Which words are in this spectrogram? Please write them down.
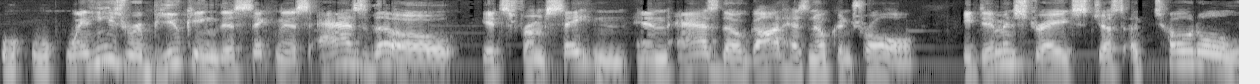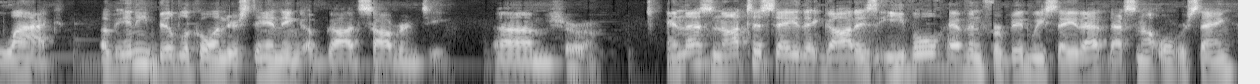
w- when He's rebuking this sickness as though it's from Satan and as though God has no control, He demonstrates just a total lack of any biblical understanding of God's sovereignty. Um, Sure. and that's not to say that God is evil. Heaven forbid we say that. That's not what we're saying.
